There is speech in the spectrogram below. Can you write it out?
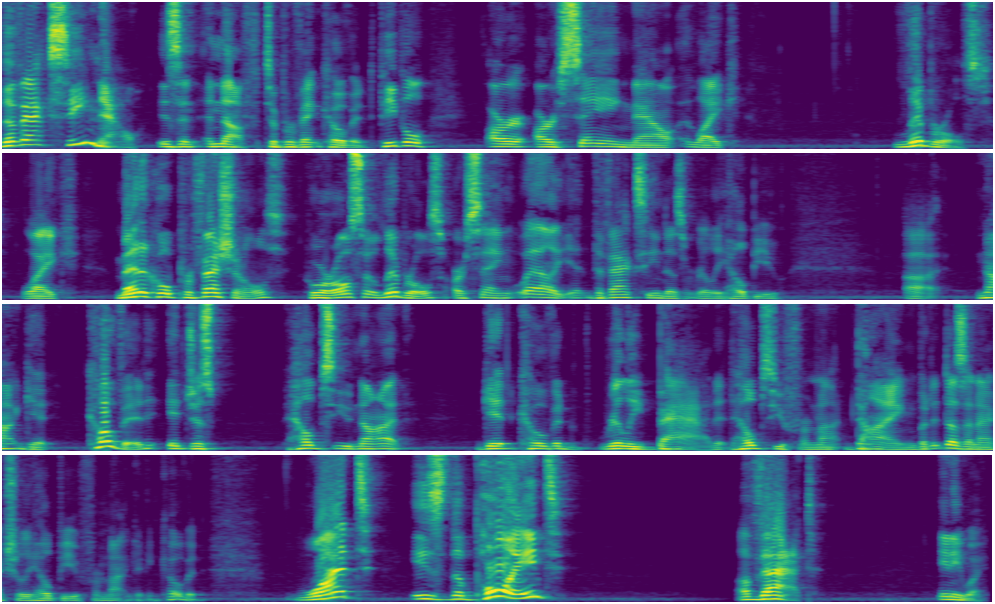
the vaccine now isn't enough to prevent COVID. People are, are saying now, like liberals, like medical professionals who are also liberals, are saying, well, the vaccine doesn't really help you uh, not get COVID. It just helps you not get COVID really bad. It helps you from not dying, but it doesn't actually help you from not getting COVID. What is the point of that? Anyway,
